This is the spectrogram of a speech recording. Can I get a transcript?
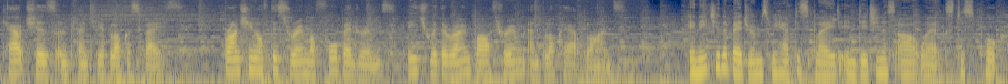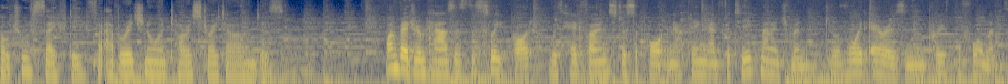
couches and plenty of locker space. Branching off this room are four bedrooms, each with their own bathroom and block outlines. In each of the bedrooms we have displayed Indigenous artworks to support cultural safety for Aboriginal and Torres Strait Islanders. One bedroom houses the sleep pod with headphones to support napping and fatigue management to avoid errors and improve performance.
